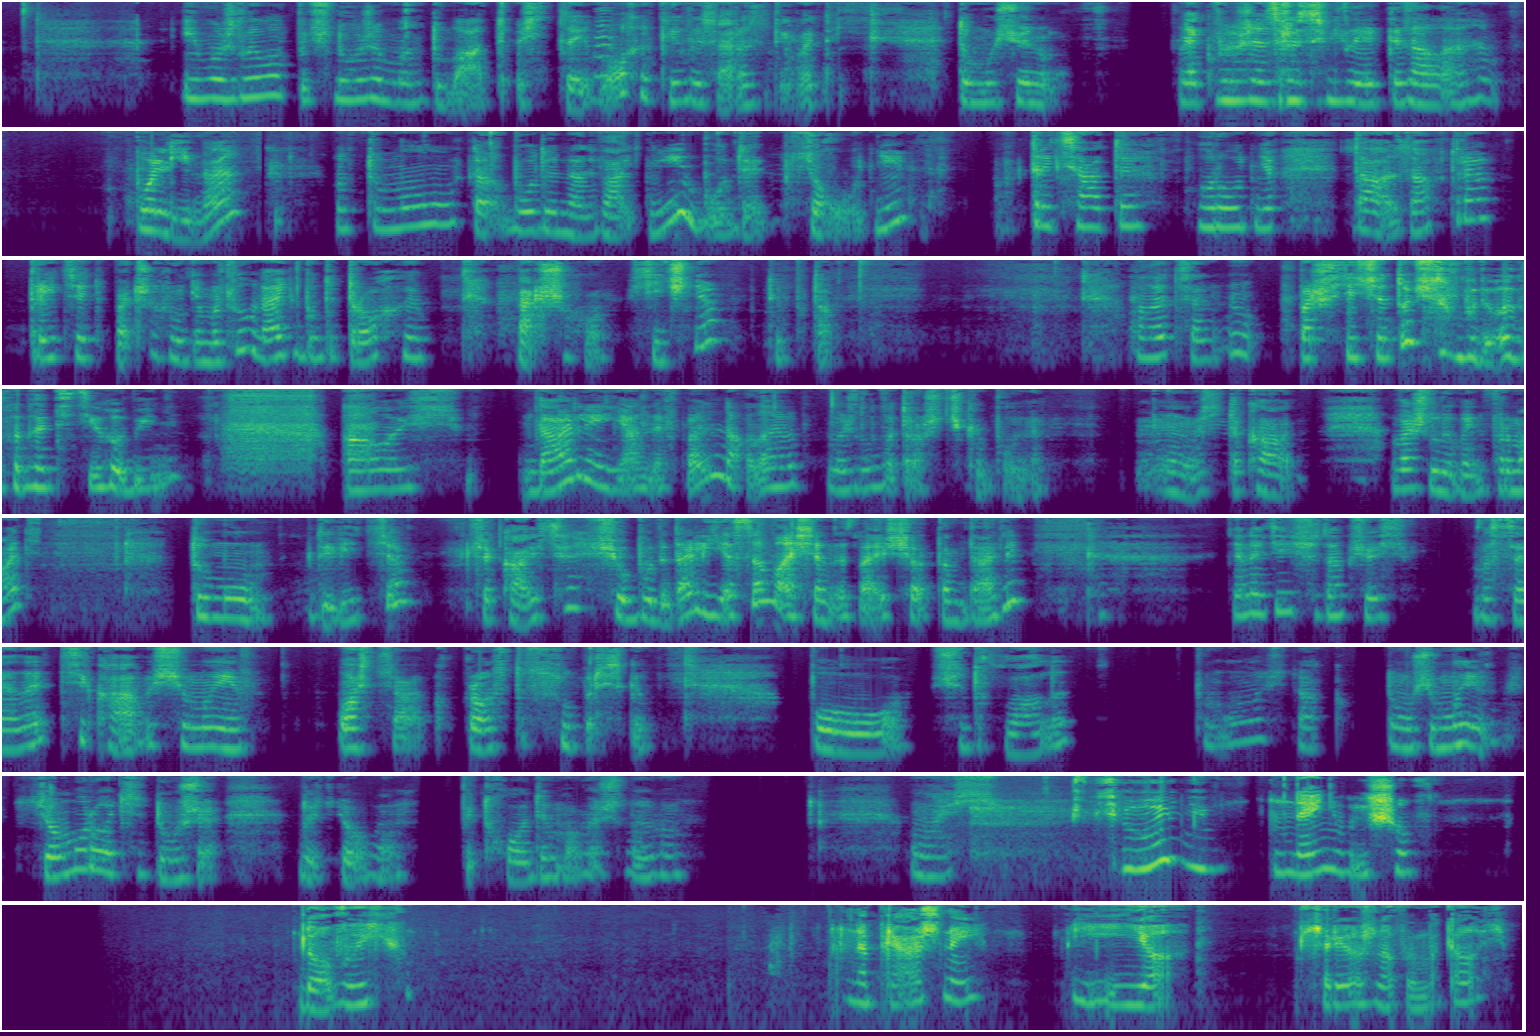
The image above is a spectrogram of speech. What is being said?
І, можливо, почну вже монтувати ось цей влог, який ви зараз дивитесь. Тому що, ну, як ви вже зрозуміли, як казала Поліна, Тому так, буде на два дні, буде сьогодні, 30 грудня, та завтра, 31 грудня. Можливо, навіть буде трохи 1 січня, типу так. Але це, ну, 1 січня точно буде о 12 годині. А ось далі я не впевнена, але можливо трошечки буде. Ось така важлива інформація. Тому дивіться чекайте, що буде далі. Я сама ще не знаю, що там далі. Я надію, що там щось веселе, цікаве, що ми ось так просто суперськи пощедрували. Тому ось так. Тому що ми в цьому році дуже до цього підходимо важливо. Ось. Сьогодні день вийшов. Довгий напряжний, і я серйозно вимоталась.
